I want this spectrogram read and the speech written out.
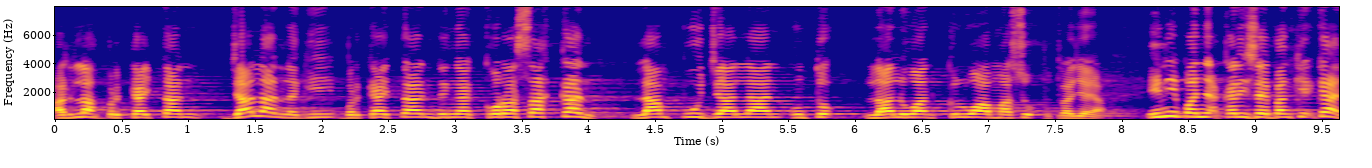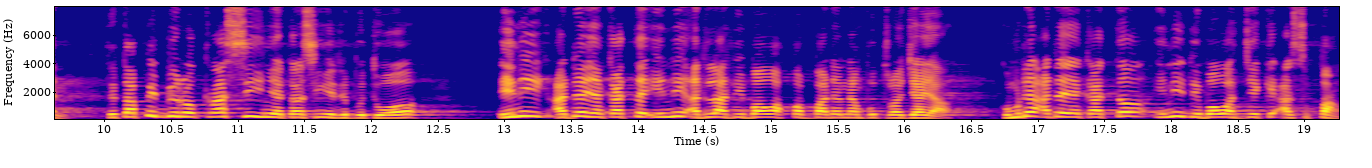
adalah berkaitan jalan lagi berkaitan dengan kerosakan lampu jalan untuk laluan keluar masuk Putrajaya ini banyak kali saya bangkitkan tetapi birokrasinya tuan yang dipertua ini ada yang kata ini adalah di bawah Perbadanan Putrajaya. Kemudian ada yang kata ini di bawah JKR Sepang.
